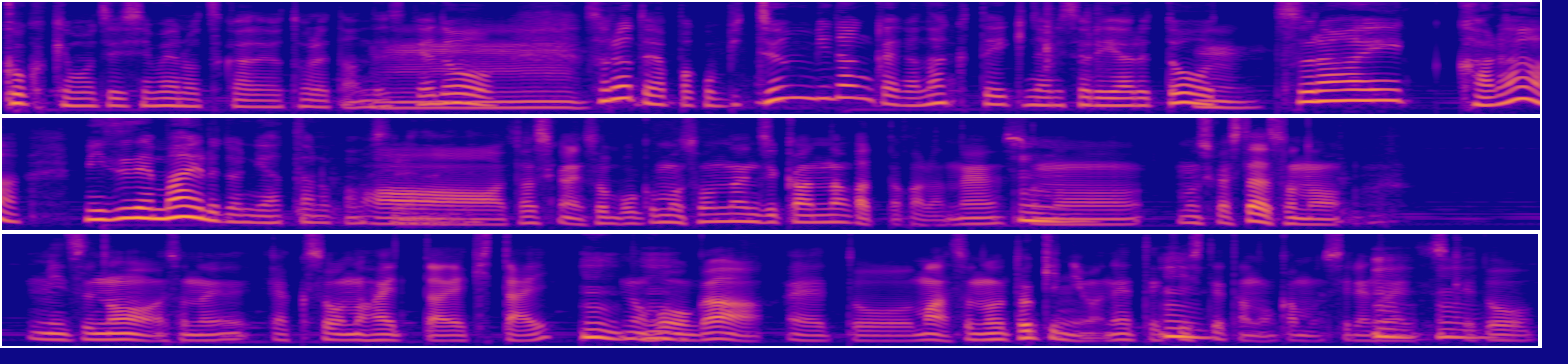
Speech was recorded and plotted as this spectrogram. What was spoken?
ごく気持ちいいし目の疲れが取れたんですけうどそれだとやっぱこう準備段階がなくていきなりそれやると、うん。辛いから水でマイルドにやったのかもしれない。あー確かにそう。僕もそんなに時間なかったからね。その、もしかしたらその水のその薬草の入った液体うんの方が、えっ、とまあその時にはね適してたのかもしれないですけど、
